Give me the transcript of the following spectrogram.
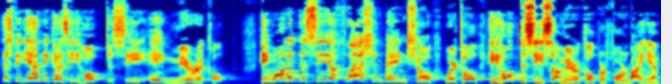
This began because he hoped to see a miracle. He wanted to see a flash and bang show. We're told he hoped to see some miracle performed by him.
